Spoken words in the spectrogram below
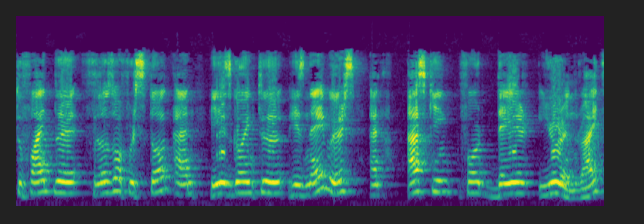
to find the philosopher's stone, and he is going to his neighbors and asking for their urine, right?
